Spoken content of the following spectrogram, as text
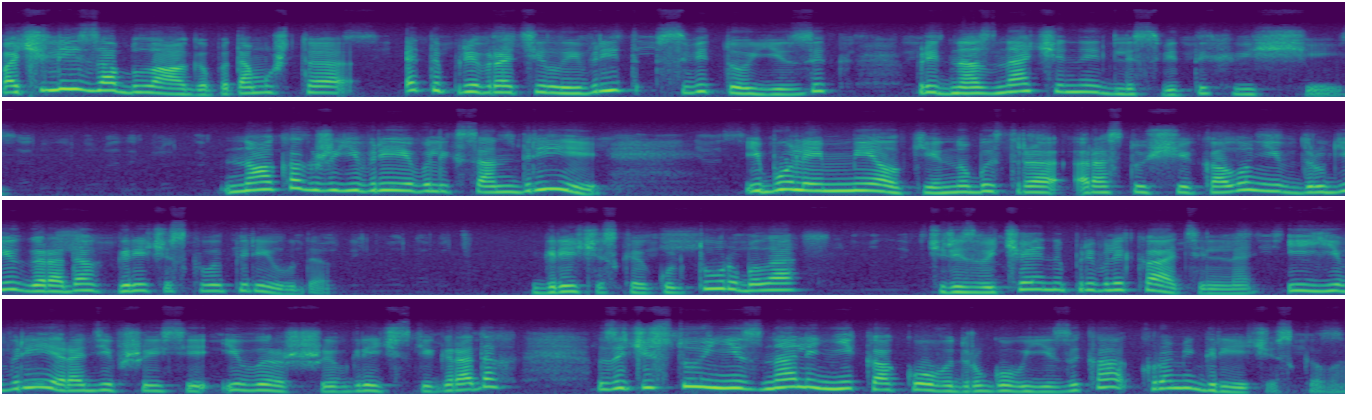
почли за благо, потому что это превратило иврит в святой язык, предназначенный для святых вещей. Ну а как же евреи в Александрии и более мелкие, но быстро растущие колонии в других городах греческого периода? Греческая культура была чрезвычайно привлекательна, и евреи, родившиеся и выросшие в греческих городах, зачастую не знали никакого другого языка, кроме греческого.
